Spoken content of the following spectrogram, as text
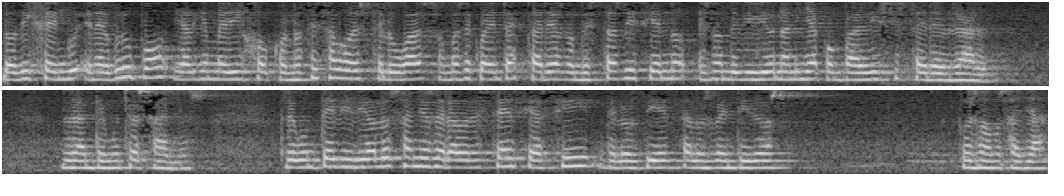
lo dije en el grupo y alguien me dijo, ¿conoces algo de este lugar? Son más de 40 hectáreas donde estás diciendo es donde vivió una niña con parálisis cerebral durante muchos años. Pregunté, ¿vivió los años de la adolescencia? Sí, de los 10 a los 22. Pues vamos allá.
